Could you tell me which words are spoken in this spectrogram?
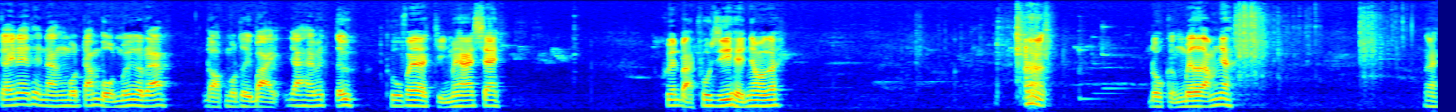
Cây này thì nặng 140 g đọt 1,7 dài 24 thu về là 92 cm khuyên bát Fuji hết nha mọi người đồ cứng 15 nha. Này,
